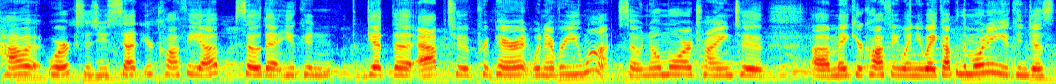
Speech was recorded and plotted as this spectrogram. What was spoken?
How it works is you set your coffee up so that you can get the app to prepare it whenever you want. So, no more trying to uh, make your coffee when you wake up in the morning. You can just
